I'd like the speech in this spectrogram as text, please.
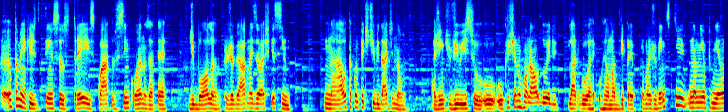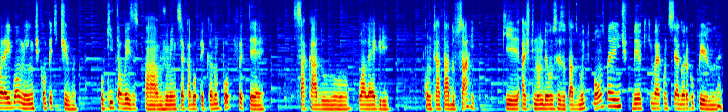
Eu também acredito que tem os seus 3, 4, 5 anos até de bola para jogar, mas eu acho que assim, na alta competitividade, não. A gente viu isso, o, o Cristiano Ronaldo, ele largou o Real Madrid para uma Juventus que, na minha opinião, era igualmente competitiva. O que talvez a Juventus acabou pecando um pouco foi ter sacado o Alegre contratado o Sarri, que acho que não deu uns resultados muito bons, mas a gente vê o que vai acontecer agora com o Pirlo, né?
